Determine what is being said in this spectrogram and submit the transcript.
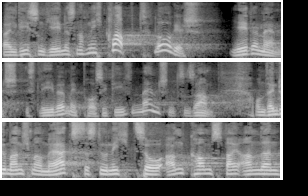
weil dies und jenes noch nicht klappt. Logisch. Jeder Mensch ist lieber mit positiven Menschen zusammen. Und wenn du manchmal merkst, dass du nicht so ankommst bei anderen,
